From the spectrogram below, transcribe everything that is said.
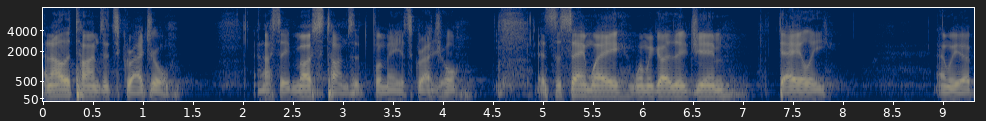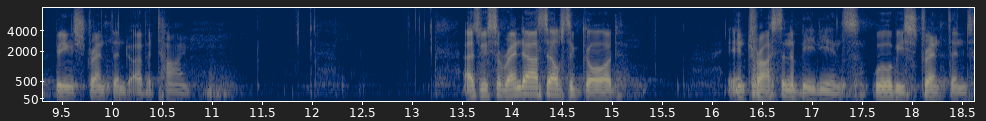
and other times it's gradual. And I say most times it, for me it's gradual. It's the same way when we go to the gym daily and we are being strengthened over time. As we surrender ourselves to God in trust and obedience, will be strengthened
